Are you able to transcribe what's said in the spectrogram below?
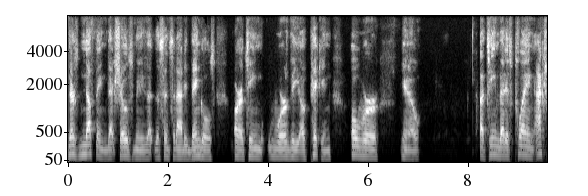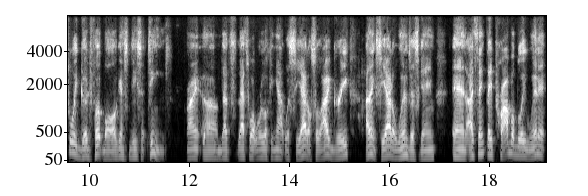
There's nothing that shows me that the Cincinnati Bengals are a team worthy of picking over, you know, a team that is playing actually good football against decent teams, right? Um, that's that's what we're looking at with Seattle. So I agree. I think Seattle wins this game, and I think they probably win it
